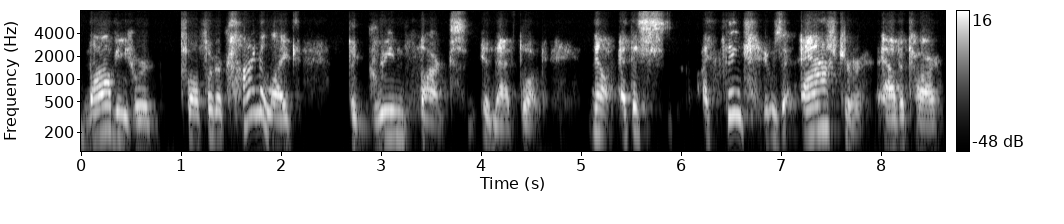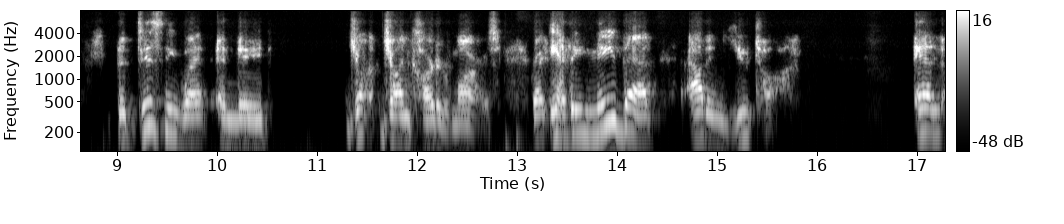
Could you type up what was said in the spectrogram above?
Na'vi who are twelve foot are kind of like the green tharks in that book. Now at this, I think it was after Avatar that Disney went and made John, John Carter of Mars, right? Yeah. And they made that out in Utah. And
